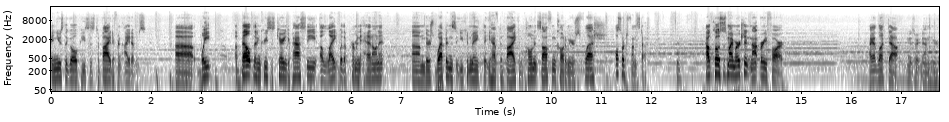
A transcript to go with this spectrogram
and use the gold pieces to buy different items. Uh, weight, a belt that increases carrying capacity, a light with a permanent head on it. Um, there's weapons that you can make that you have to buy components off from called Ymir's Flesh. All sorts of fun stuff. How close is my merchant? Not very far. I got lucked out. He was right down here.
